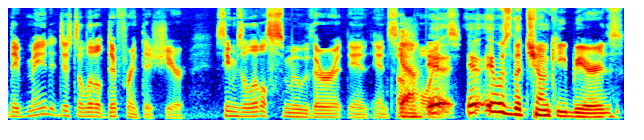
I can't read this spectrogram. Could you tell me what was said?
They've made it just a little different this year. Seems a little smoother in in some Yeah. points. It, it, it was the chunky beards.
